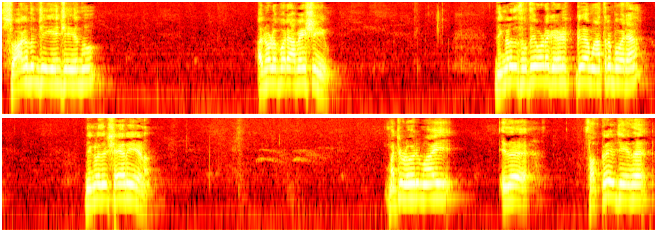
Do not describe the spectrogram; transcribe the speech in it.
സ്വാഗതം ചെയ്യുകയും ചെയ്യുന്നു. അതിനോടൊപ്പം ഒരു അപേക്ഷയും. നിങ്ങളിത് ശ്രദ്ധയോടെ കേൾക്കുക മാത്രം പോരാ. നിങ്ങളിത് ഷെയർ ചെയ്യണം. മറ്റുള്ളവരുമായി ഇത് സബ്സ്ക്രൈബ് ചെയ്ത്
